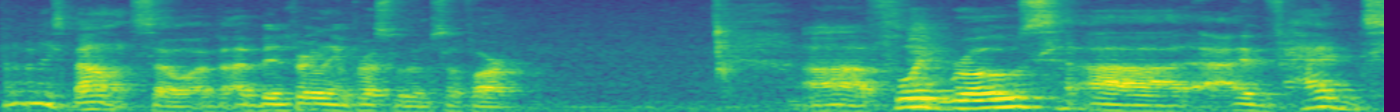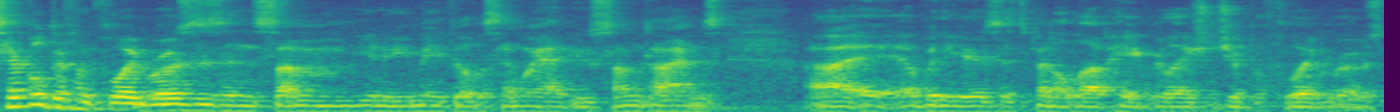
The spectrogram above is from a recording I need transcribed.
kind of a nice balance. So I've, I've been fairly impressed with them so far. Uh, Floyd Rose, uh, I've had several different Floyd Roses and some, you know, you may feel the same way I do sometimes. Uh, over the years, it's been a love-hate relationship with Floyd Rose.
